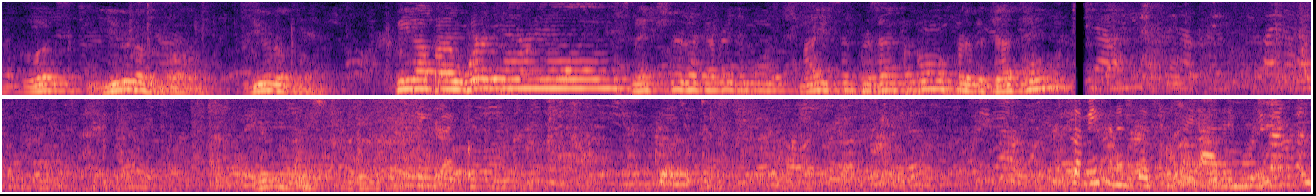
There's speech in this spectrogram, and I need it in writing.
That looks beautiful, beautiful. Clean up our work areas, make sure that everything looks nice and presentable for the judging. Let me finish this before you add in more. You got some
